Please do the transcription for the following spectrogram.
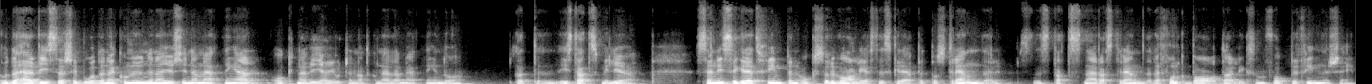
Och det här visar sig både när kommunerna gör sina mätningar och när vi har gjort den nationella mätningen då, att, i stadsmiljö. Sen är cigarettfimpen också det vanligaste skräpet på stränder, stadsnära stränder där folk badar, liksom, folk befinner sig.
